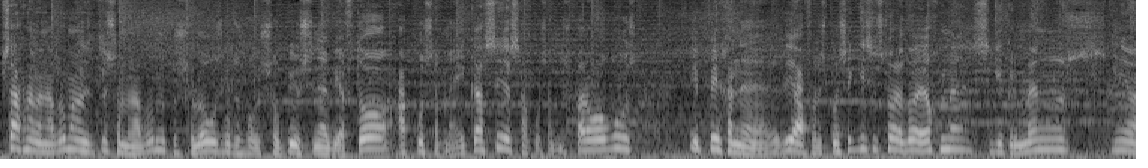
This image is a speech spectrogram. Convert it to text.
Ψάχναμε να βρούμε, να ζητήσουμε να βρούμε τους λόγους για τους οποίους συνέβη αυτό. Ακούσαμε εικασίες, ακούσαμε τους παραγωγούς, υπήρχαν διάφορες προσεγγίσεις. Τώρα εδώ έχουμε συγκεκριμένους μια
